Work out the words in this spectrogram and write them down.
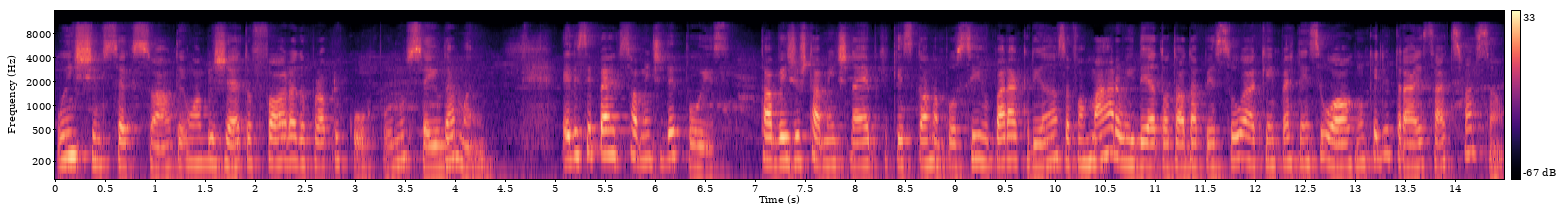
o instinto sexual tem um objeto fora do próprio corpo, no seio da mãe. Ele se perde somente depois, talvez justamente na época que se torna possível para a criança formar uma ideia total da pessoa a quem pertence o órgão que lhe traz satisfação.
